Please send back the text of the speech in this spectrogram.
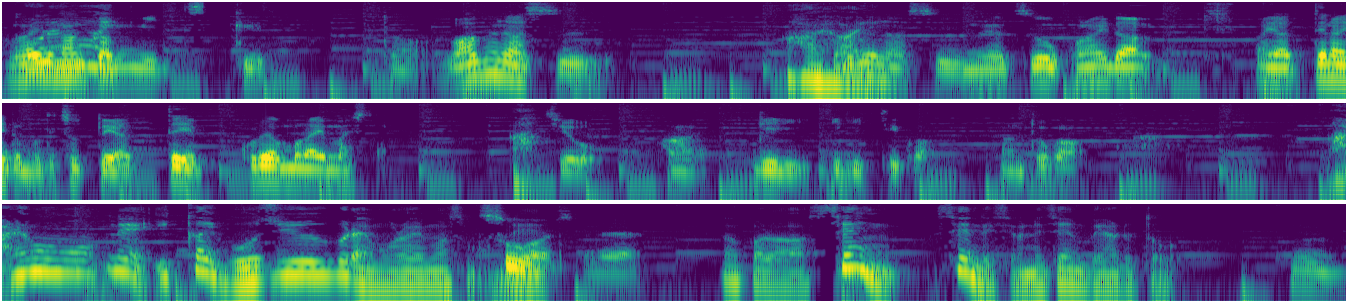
ここれなんか見つけた、ワグナス、はいはいワグナスのやつをこの間、あやってないと思ってちょっとやって、これはもらいました。あ一応。はい。ギリ、ギリっていうか、なんとか。あれもね1回50ぐらいもらえますもんねそうなんですね。だから1000 1000ですよね全部やるとうん。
